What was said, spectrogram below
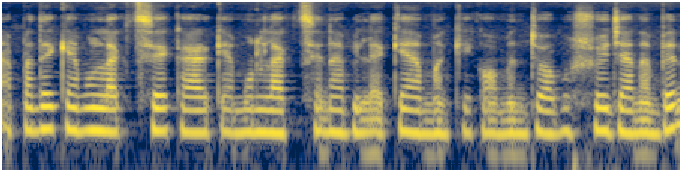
আপনাদের কেমন লাগছে? কার কেমন লাগছে? না বিলাকে আমাকে কমেন্টে অবশ্যই জানাবেন।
